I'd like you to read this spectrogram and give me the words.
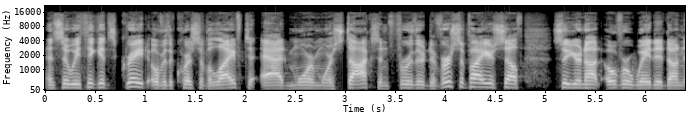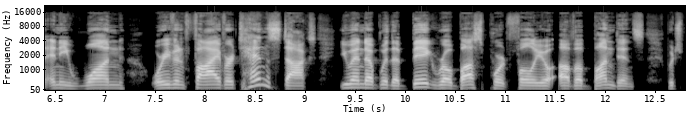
And so we think it's great over the course of a life to add more and more stocks and further diversify yourself so you're not overweighted on any one or even five or 10 stocks, you end up with a big, robust portfolio of abundance, which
